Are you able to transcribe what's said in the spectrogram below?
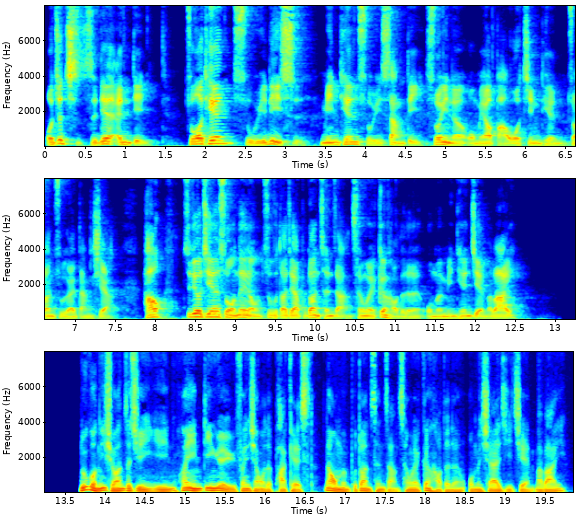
我就只只念 ending。昨天属于历史，明天属于上帝。所以呢，我们要把握今天，专注在当下。好，这就今天所有内容。祝福大家不断成长，成为更好的人。我们明天见，拜拜。如果你喜欢这期影音，欢迎订阅与分享我的 Podcast。让我们不断成长，成为更好的人。我们下一集见，拜拜。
